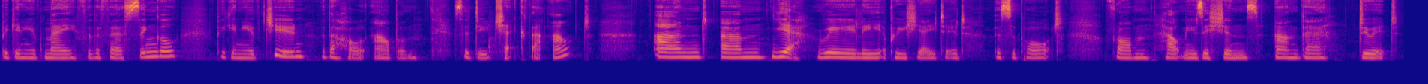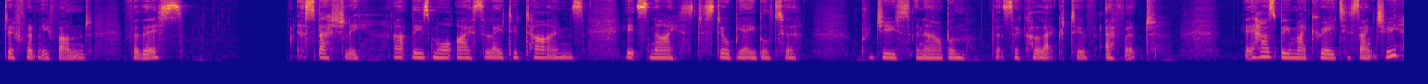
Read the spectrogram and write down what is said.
beginning of May for the first single, beginning of June for the whole album. So do check that out. And um, yeah, really appreciated the support from Help Musicians and their Do It Differently Fund for this, especially at these more isolated times. It's nice to still be able to produce an album that's a collective effort. It has been my creative sanctuary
